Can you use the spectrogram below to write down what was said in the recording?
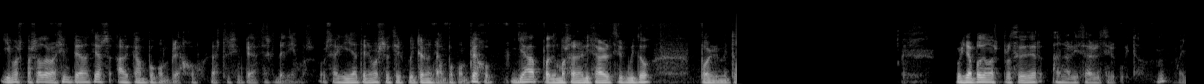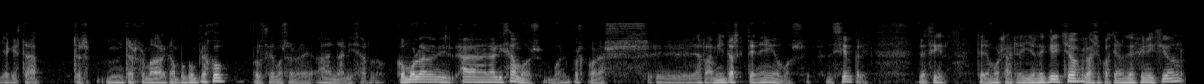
y hemos pasado las impedancias al campo complejo, las tres impedancias que teníamos. O sea que ya tenemos el circuito en el campo complejo. Ya podemos analizar el circuito por el método. Pues ya podemos proceder a analizar el circuito. Pues ya que está transformado al campo complejo, procedemos a analizarlo. ¿Cómo lo analizamos? Bueno, pues con las eh, herramientas que teníamos siempre. Es decir, tenemos las leyes de Kirchhoff, las ecuaciones de definición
